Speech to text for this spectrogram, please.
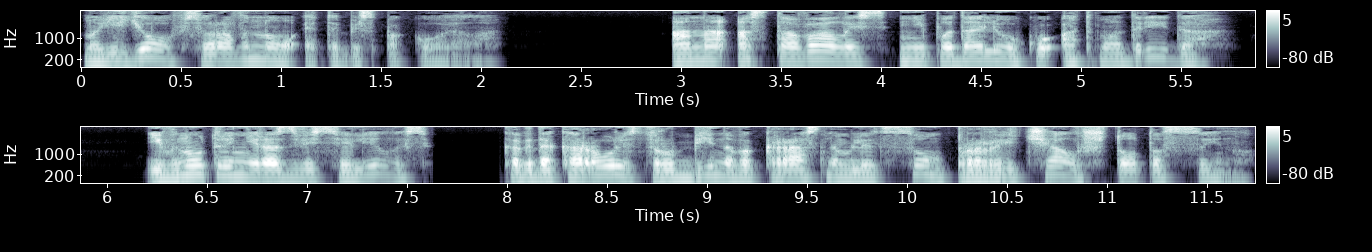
Но ее все равно это беспокоило. Она оставалась неподалеку от Мадрида и внутренне развеселилась, когда король с рубиново-красным лицом прорычал что-то сыну.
